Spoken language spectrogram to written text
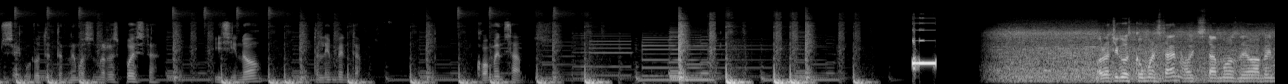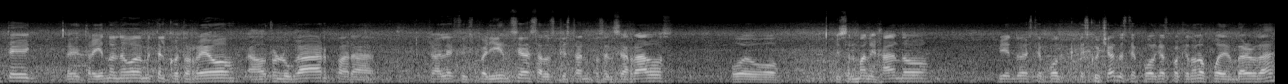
Seguro te tendremos una respuesta y si no, te la inventamos. Comenzamos. Hola chicos, ¿cómo están? Hoy estamos nuevamente eh, trayendo nuevamente el cotorreo a otro lugar para traerles experiencias a los que están pues encerrados o, están manejando, viendo este podcast, escuchando este podcast porque no lo pueden ver, ¿verdad?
